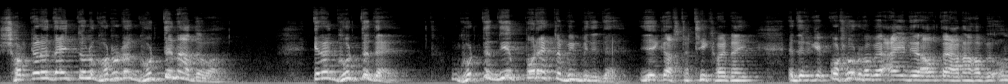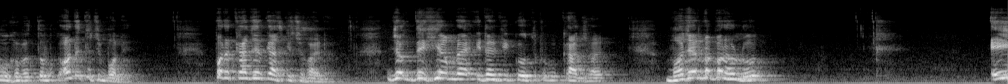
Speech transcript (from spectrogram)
সরকারের দায়িত্ব হলো ঘটনা ঘটতে না দেওয়া। এরা ঘটতে দেয়। ঘটতে দিয়ে পরে একটা বিবৃতি দেয় যে এই কাজটা ঠিক হয় নাই, এদেরকে কঠোরভাবে আইনের আওতায় আনা হবে, অমুক হবে, তমুক, অনেক কিছু বলে। পরে কাজের কাজ কিছু হয় না। যোগ দেখি আমরা এটার কি কতটুকু কাজ হয়। মজার ব্যাপার হলো, এই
